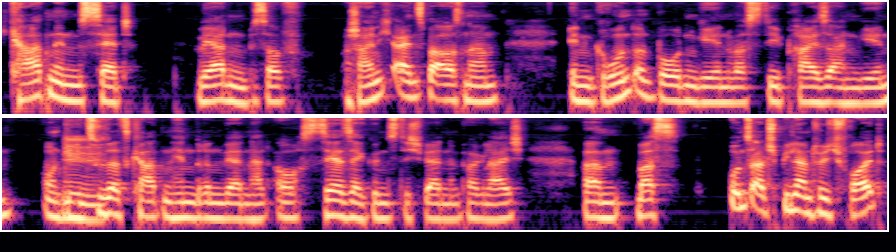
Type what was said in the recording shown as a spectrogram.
Die Karten im Set werden, bis auf wahrscheinlich ein, zwei Ausnahmen, in Grund und Boden gehen, was die Preise angehen. Und die mhm. Zusatzkarten hinten drin werden halt auch sehr, sehr günstig werden im Vergleich. Ähm, was uns als Spieler natürlich freut.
